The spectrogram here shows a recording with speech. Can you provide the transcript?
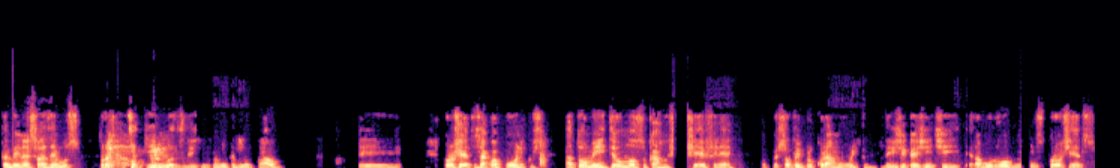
Também nós fazemos projetos aquícolas, licenciamento ambiental, é, projetos aquapônicos. Atualmente é o nosso carro-chefe, né? O pessoal vem procurar muito, desde que a gente elaborou alguns projetos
